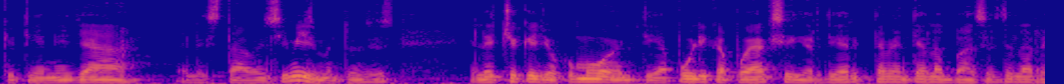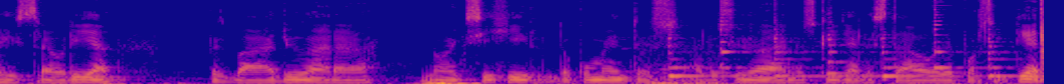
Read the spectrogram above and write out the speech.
que tiene ya el Estado en sí mismo. Entonces, el hecho de que yo como entidad pública pueda acceder directamente a las bases de la registraduría, pues va a ayudar a no exigir documentos a los ciudadanos que ya el Estado de por sí tiene.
